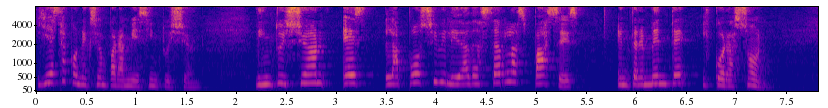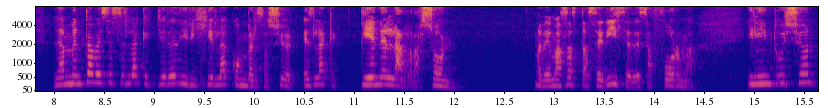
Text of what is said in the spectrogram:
y esa conexión para mí es intuición. La intuición es la posibilidad de hacer las paces entre mente y corazón. La mente a veces es la que quiere dirigir la conversación, es la que tiene la razón. Además, hasta se dice de esa forma. Y la intuición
